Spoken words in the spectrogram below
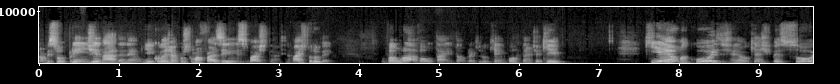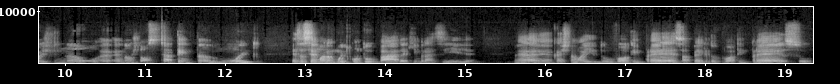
não me surpreendi nada, né? O Nicolas já costuma fazer isso bastante, né? mas tudo bem. Vamos lá voltar então para aquilo que é importante aqui, que é uma coisa, Israel, que as pessoas não, é, não estão se atentando muito. Essa semana muito conturbada aqui em Brasília, né? A questão aí do voto impresso, a PEC do voto impresso,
